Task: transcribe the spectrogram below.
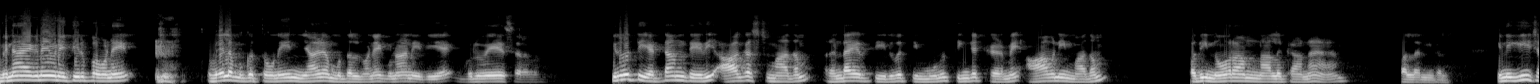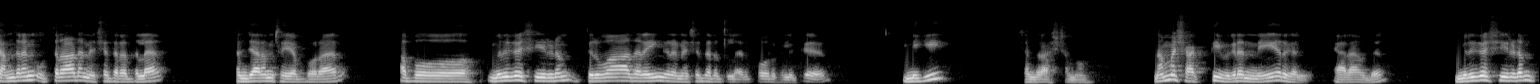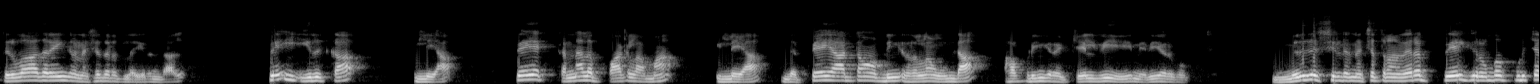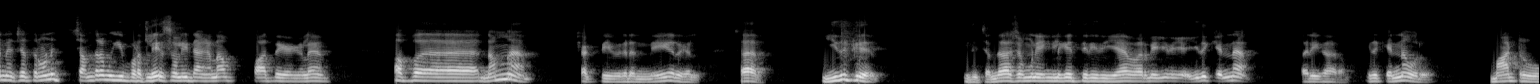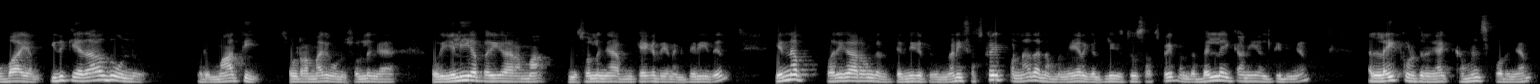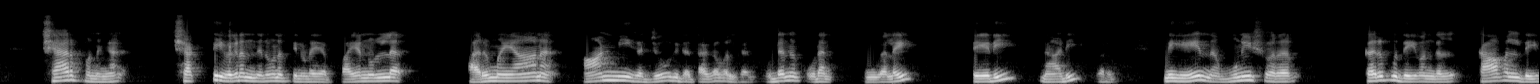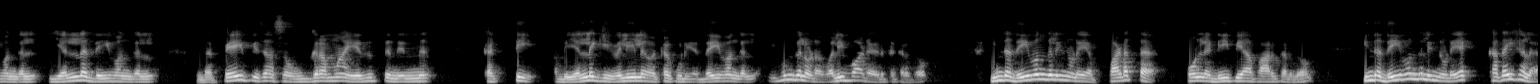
விநாயகனே வினை தீர்ப்பவனே வேல முகத்தவனே ஞாழ முதல்வனே குணாநிதியே குருவே சரணம். இருபத்தி எட்டாம் தேதி ஆகஸ்ட் மாதம் ரெண்டாயிரத்தி இருபத்தி மூணு திங்கட்கிழமை ஆவணி மாதம் பதினோராம் நாளுக்கான பலன்கள். இன்னைக்கு சந்திரன் உத்திராட நட்சத்திரத்துல சஞ்சாரம் செய்ய போறார். அப்போ மிருகஷீரிடம் திருவாதிரைங்கிற நட்சத்திரத்துல இருப்பவர்களுக்கு இன்னைக்கு சந்திராஷ்டமம். நம்ம சக்தி விகட நேயர்கள் யாராவது மிருகஷீரிடம் திருவாதிரைங்கிற நட்சத்திரத்துல இருந்தால் பேய் இருக்கா இல்லையா? பேயை கண்ணால பார்க்கலாமா இல்லையா? இந்த பேயாட்டம் அப்படிங்கிறதெல்லாம் உண்டா அப்படிங்கிற கேள்வி நிறைய இருக்கும். மிருகஷீரிட நட்சத்திரம் வேற பேய்க்கு ரொம்ப பிடிச்ச நட்சத்திரம்னு சந்திரமுகி படத்திலேயே சொல்லிட்டாங்கன்னா பார்த்துக்கங்களேன். அப்ப நம்ம சக்தி விகட நேயர்கள் சார் இதுக்கு இது சந்திராசம்னு எங்களுக்கே தெரியுது ஏன் வர்ணிக்கிறீங்க இதுக்கு என்ன? பரிகாரம். இதுக்கு என்ன ஒரு மாற்று உபாயம்? இதுக்கு ஏதாவது ஒன்று ஒரு மாற்றி சொல்கிற மாதிரி ஒன்று சொல்லுங்க. ஒரு எளிய பரிகாரமா ஒன்று சொல்லுங்க அப்படின்னு கேட்குறது எனக்கு தெரியுது. என்ன பரிகாரங்கிறது தெரிஞ்சுக்கிறதுக்கு முன்னாடி சப்ஸ்கிரைப் பண்ணாத நம்ம நேர்கள் ப்ளீஸ் டூ சப்ஸ்கிரைப் அந்த பெல் ஐக்கானையும் அழுத்திடுங்க. லைக் கொடுத்துருங்க கமெண்ட்ஸ் போடுங்க ஷேர் பண்ணுங்க. சக்தி விகடன் நிறுவனத்தினுடைய பயனுள்ள அருமையான ஆன்மீக ஜோதிட தகவல்கள் உடனுக்குடன் உங்களை தேடி நாடி வரும். இன்னைக்கு இந்த முனீஸ்வரர் கருப்பு தெய்வங்கள் காவல் தெய்வங்கள் எல்ல தெய்வங்கள் அந்த பேய் பிசாசை உக்கிரமா எதிர்த்து நின்று கட்டி அப்படி எல்லைக்கு வெளியில வைக்கக்கூடிய தெய்வங்கள் இவங்களோட வழிபாடை எடுத்துக்கிறதோ இந்த தெய்வங்களினுடைய படத்தை ஃபோன்ல டிபியாக பார்க்கிறதோ இந்த தெய்வங்களினுடைய கதைகளை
